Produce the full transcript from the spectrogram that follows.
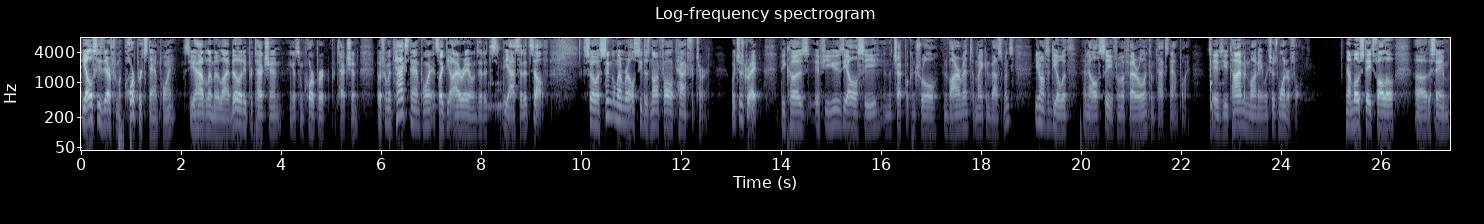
The LLC is there from a corporate standpoint, so you have limited liability protection, you get some corporate protection, but from a tax standpoint, it's like the IRA owns it, it's the asset itself. So a single member LLC does not file a tax return, which is great because if you use the LLC in the checkbook control environment to make investments, you don't have to deal with an LLC from a federal income tax standpoint. It Saves you time and money, which is wonderful. Now, most states follow uh, the same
